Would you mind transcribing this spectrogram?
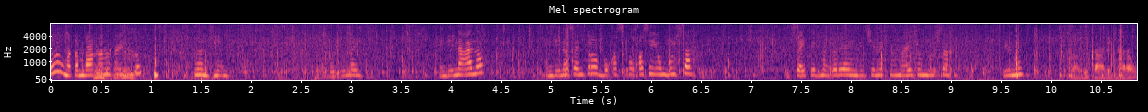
Oh, matamba ka na kayo dito. Yan, yan. Puro tulay. Hindi na ano? Hindi na sentro. Bukas po kasi yung bulsa. Excited na Hindi chinek ng maayos ang bulsa. Yun o. Sabi, tali na raw.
